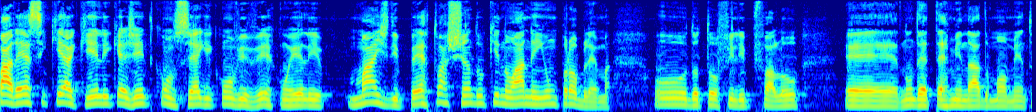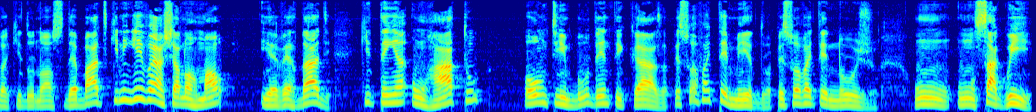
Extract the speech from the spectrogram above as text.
parece que é aquele que a gente consegue conviver com ele mais de perto, achando que não há nenhum problema. O doutor Felipe falou é, num determinado momento aqui do nosso debate que ninguém vai achar normal, e é verdade, que tenha um rato ou um timbu dentro de casa. A pessoa vai ter medo, a pessoa vai ter nojo. Um, um sagui,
